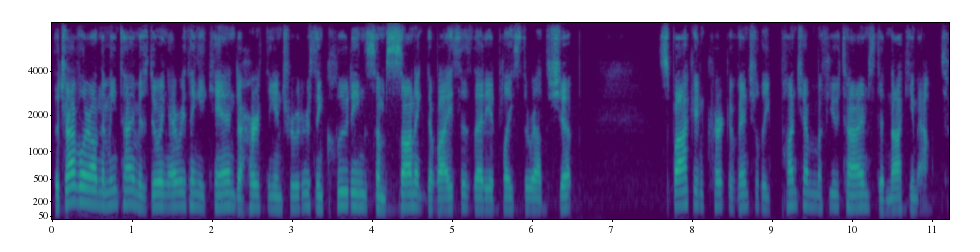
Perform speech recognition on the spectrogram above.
The traveler, on the meantime, is doing everything he can to hurt the intruders, including some sonic devices that he had placed throughout the ship. Spock and Kirk eventually punch him a few times to knock him out.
